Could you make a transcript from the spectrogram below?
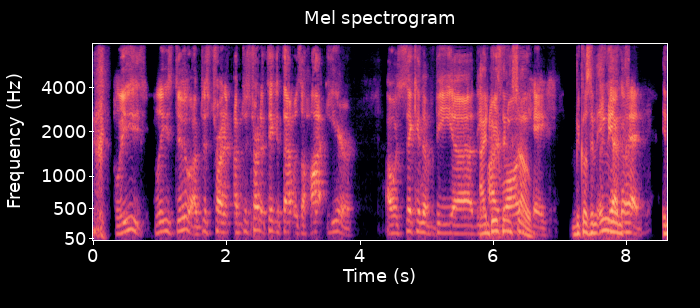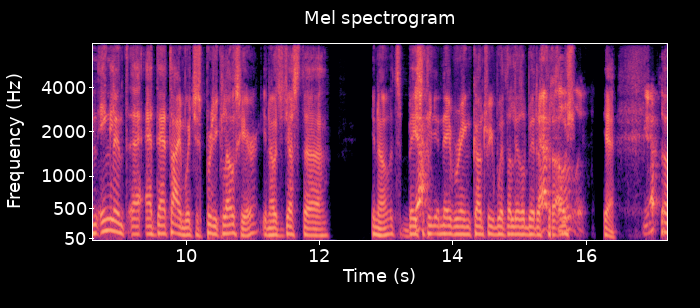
Please, please do. I'm just trying to. I'm just trying to think if that was a hot year. I was thinking of the uh, the I do Iran think so. case. Because in yeah, England, ahead. in England uh, at that time, which is pretty close here, you know, it's just, uh, you know, it's basically a neighboring country with a little bit of uh, ocean. Absolutely. Yeah. Yep. So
